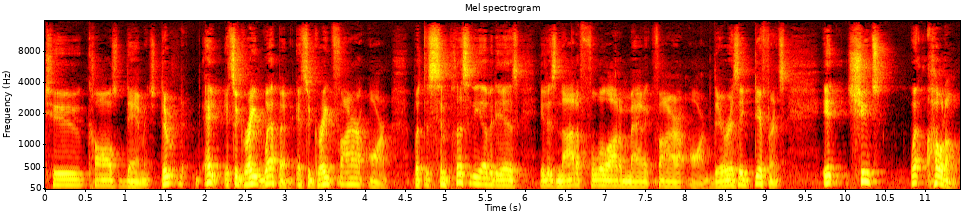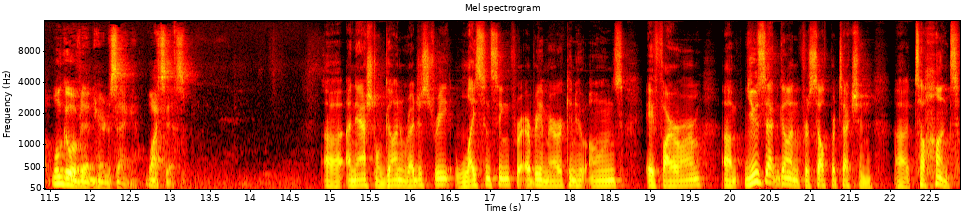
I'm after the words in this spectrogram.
to cause damage. There, hey, it's a great weapon. It's a great firearm. But the simplicity of it is, it is not a full automatic firearm. There is a difference. It shoots. Well, hold on. We'll go over that in here in a second. Watch this. Uh, a national gun registry, licensing for every American who owns a firearm. Um, use that gun for self protection, uh, to hunt,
